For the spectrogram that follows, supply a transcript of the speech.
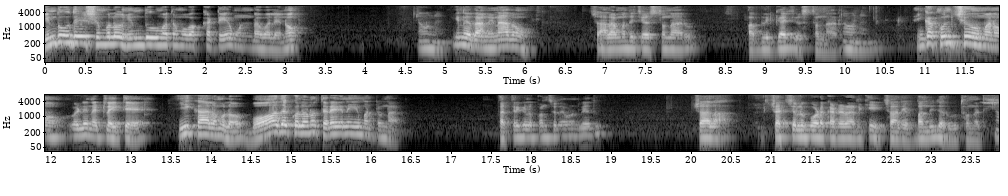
హిందూ దేశంలో హిందూ మతం ఒక్కటే ఉండవలెను. అవునండి నిదా నినాదం చాలామంది చేస్తున్నారు పబ్లిక్గా చేస్తున్నారు. అవునండి. ఇంకా కొంచెం మనం వెళ్ళినట్లయితే ఈ కాలంలో బోధకులను తిరగనీయమంటున్నారు. పత్రికలు పంచనివ్వడం లేదు. చాలా చర్చలు కూడా కట్టడానికి చాలా ఇబ్బంది జరుగుతున్నది.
